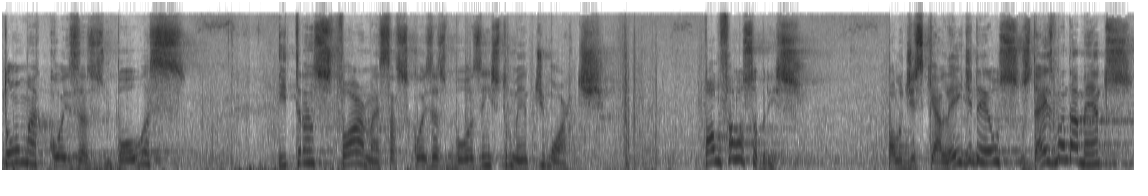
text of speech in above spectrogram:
toma coisas boas e transforma essas coisas boas em instrumento de morte. Paulo falou sobre isso. Paulo diz que a lei de Deus, os dez mandamentos,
